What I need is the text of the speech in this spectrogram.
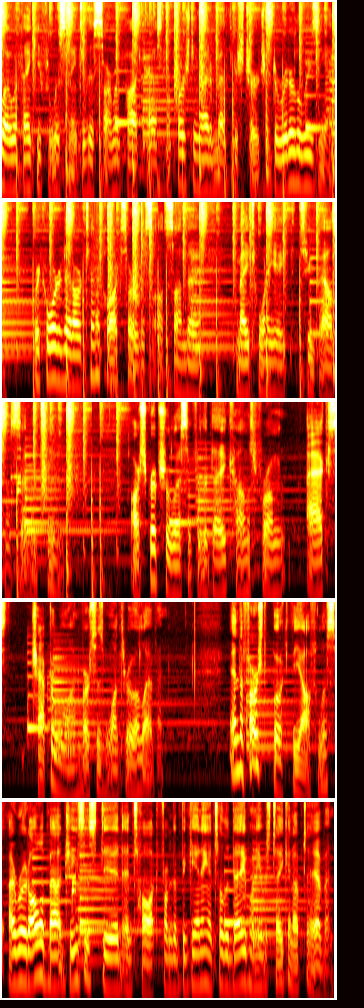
Hello, and thank you for listening to this sermon podcast from First United Methodist Church of DeRidder, Louisiana, recorded at our 10 o'clock service on Sunday, May 28, 2017. Our scripture lesson for the day comes from Acts chapter 1, verses 1 through 11. In the first book, Theophilus, I wrote all about Jesus did and taught from the beginning until the day when he was taken up to heaven,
